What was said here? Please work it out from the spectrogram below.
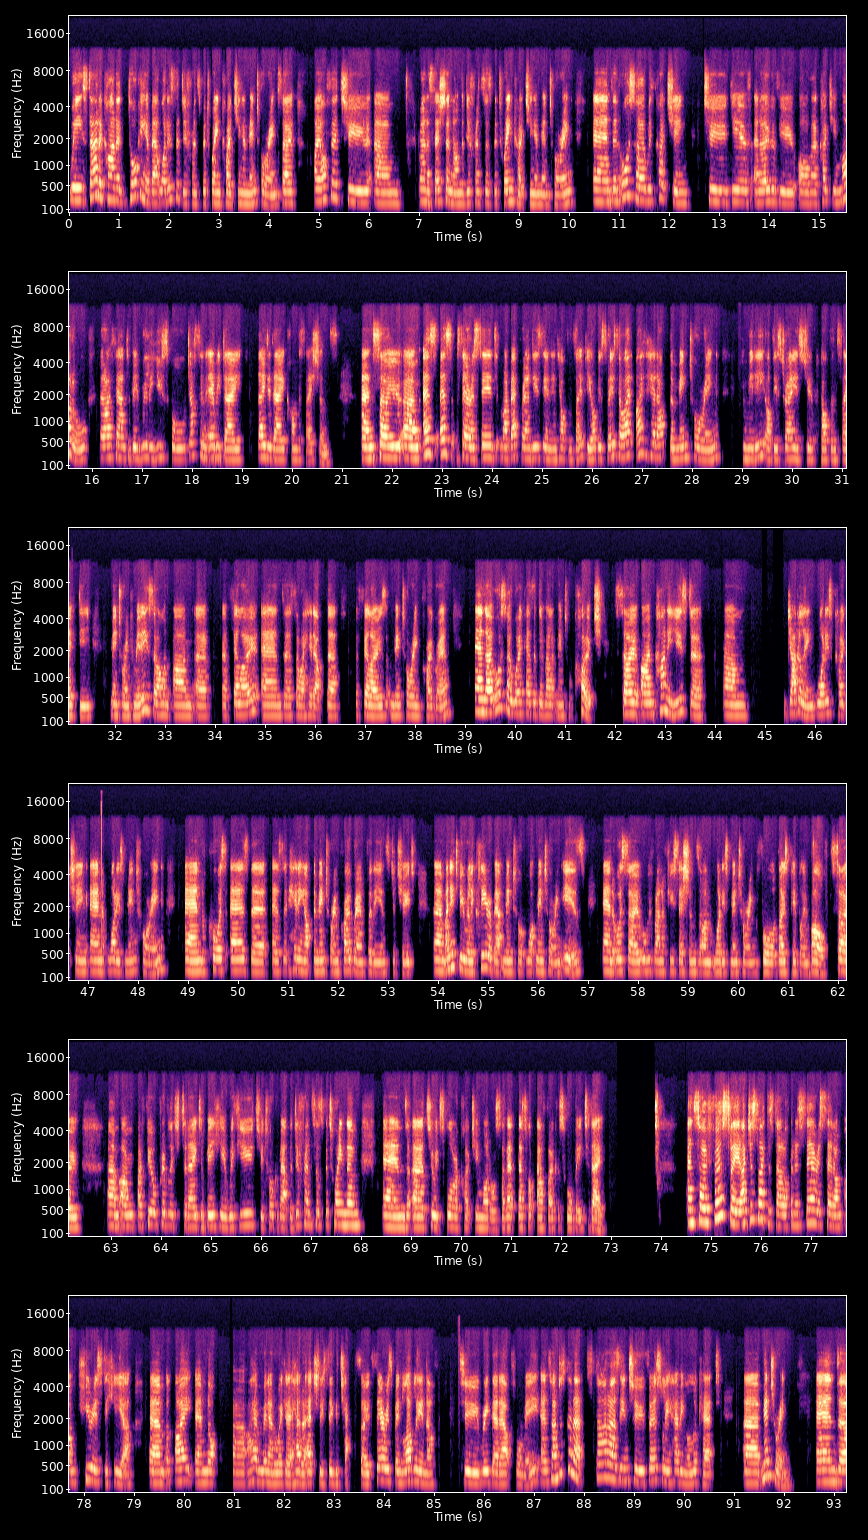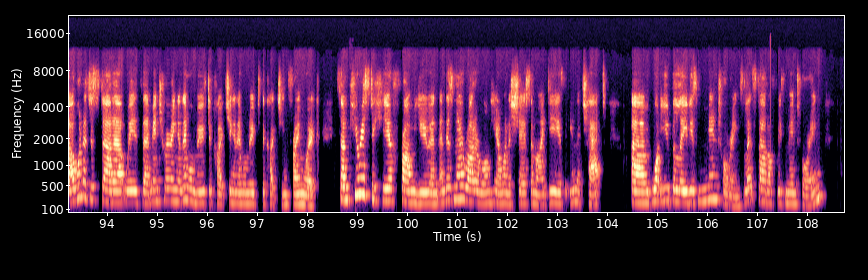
we started kind of talking about what is the difference between coaching and mentoring. So I offered to um, run a session on the differences between coaching and mentoring, and then also with coaching to give an overview of a coaching model that I found to be really useful just in everyday, day to day conversations. And so, um, as, as Sarah said, my background is in, in health and safety, obviously. So, I, I head up the mentoring committee of the Australian Institute of Health and Safety Mentoring Committee. So, I'm, I'm a, a fellow, and uh, so I head up the, the Fellows Mentoring Program. And I also work as a developmental coach. So I'm kind of used to um, juggling what is coaching and what is mentoring. And of course, as the as the, heading up the mentoring program for the institute, um, I need to be really clear about mentor what mentoring is, and also we've run a few sessions on what is mentoring for those people involved. So. Um, i feel privileged today to be here with you to talk about the differences between them and uh, to explore a coaching model. So that, that's what our focus will be today. And so firstly, I'd just like to start off, and as Sarah said, I'm, I'm curious to hear. Um, I am not, uh, I haven't been able to work out how to actually see the chat. So Sarah's been lovely enough to read that out for me. And so I'm just going to start us into firstly having a look at uh, mentoring. And uh, I want to just start out with uh, mentoring and then we'll move to coaching and then we'll move to the coaching framework. So I'm curious to hear from you, and, and there's no right or wrong here. I want to share some ideas in the chat, um, what you believe is mentoring. So let's start off with mentoring.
